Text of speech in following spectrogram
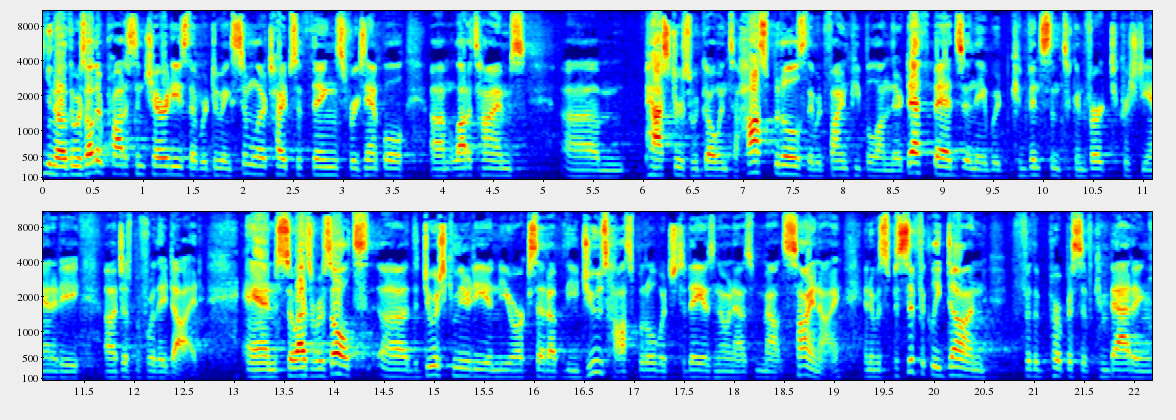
you know, there was other Protestant charities that were doing similar types of things. For example, um, a lot of times um, pastors would go into hospitals, they would find people on their deathbeds, and they would convince them to convert to Christianity uh, just before they died. And so, as a result, uh, the Jewish community in New York set up the Jews Hospital, which today is known as Mount Sinai, and it was specifically done for the purpose of combating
